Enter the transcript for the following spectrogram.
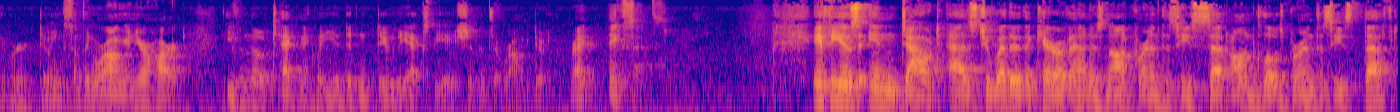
You were doing something wrong in your heart, even though technically you didn't do the expiation. It's a wrongdoing, right? Makes sense. If he is in doubt as to whether the caravan is not parentheses set on close parentheses theft,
